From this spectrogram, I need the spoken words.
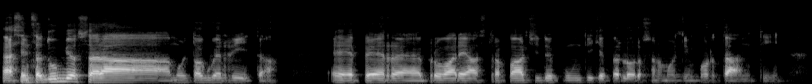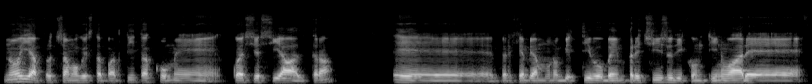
Ah, senza dubbio sarà molto agguerrita eh, per provare a strapparci due punti che per loro sono molto importanti. Noi approcciamo questa partita come qualsiasi altra eh, perché abbiamo un obiettivo ben preciso di continuare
